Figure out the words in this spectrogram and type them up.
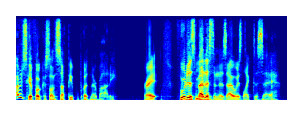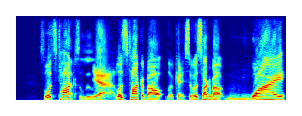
I'm just going to focus on stuff people put in their body, right? Food is medicine, as I always like to say. So let's talk. Absolutely. Yeah, let's talk about. Okay, so let's talk about why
